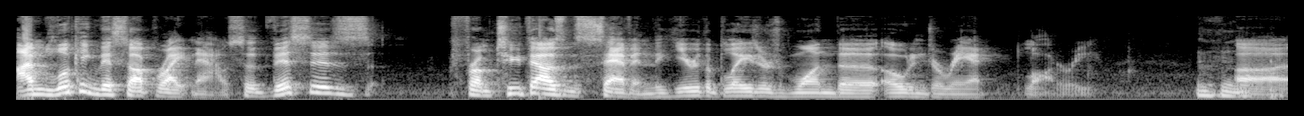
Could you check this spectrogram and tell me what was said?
I'm looking this up right now. So this is from 2007, the year the Blazers won the Oden Durant lottery. Uh,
